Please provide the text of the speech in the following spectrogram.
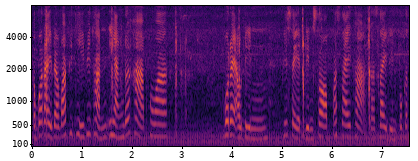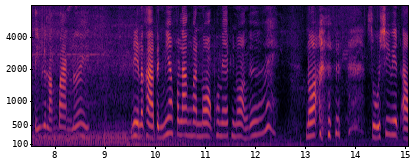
กับบ่ได้แบบว่าพิธีพิถันอีหยังเด้อค่ะ เพราะว่าบ่ได้เอาดินพิเศษดินซอบมาใส่ค่ะก็ใส่ดินปกติอยู่หลังบ้านเลย นี่แหละค่ะเป็นเมียฝรั่งบ้านนอกพ่อแม่พี่น้องเอ้ยเนาะสู่ชีวิตเอา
